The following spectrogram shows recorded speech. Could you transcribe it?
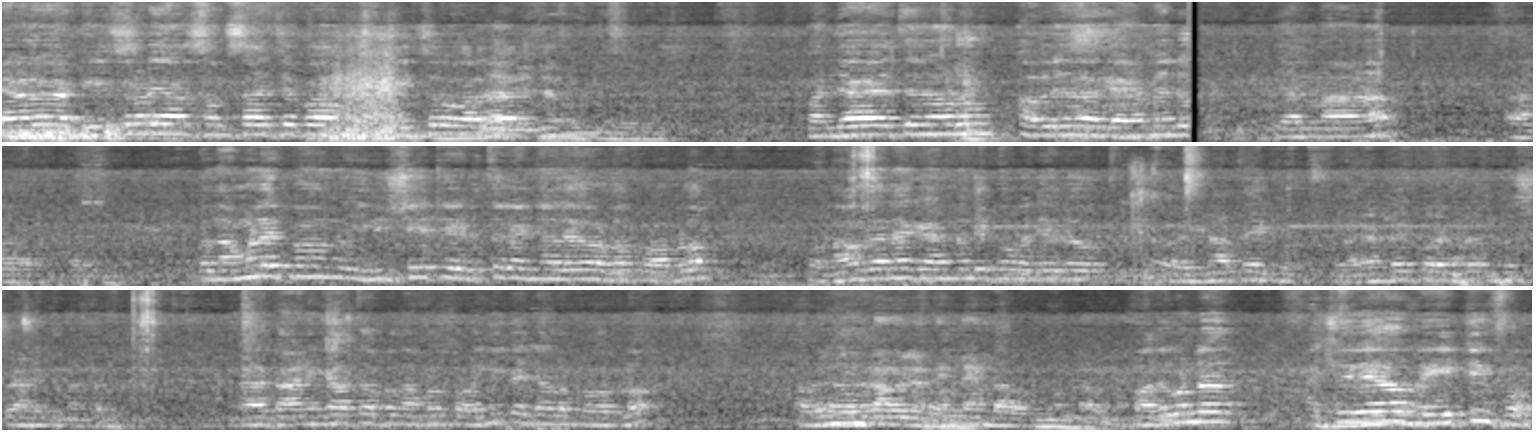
ഞങ്ങൾ ടീച്ചറോട് ഞാൻ സംസാരിച്ചപ്പോ ടീച്ചർ പറഞ്ഞ പഞ്ചായത്തിനോടും അവർ ഗവൺമെന്റ് എന്നാണ് ഇപ്പൊ നമ്മളിപ്പം ഇനിഷ്യേറ്റീവ് എടുത്തു കഴിഞ്ഞാൽ ഉള്ള പ്രോബ്ലം ഒന്നാമത് തന്നെ ഗവൺമെന്റ് ഇപ്പൊ വലിയൊരു ഇതിനകത്തേക്ക് വരാട്ടേക്ക് കുറെ കൂടെ ഇൻട്രസ്റ്റ് കാണിക്കുന്നുണ്ട് കാണിക്കാത്തപ്പോൾ നമ്മൾ തുടങ്ങിക്കഴിഞ്ഞാലുള്ള പ്രോബ്ലം ഒന്നും ഉണ്ടാവില്ല. പിന്നെ. ഉണ്ടാവും ഒന്നും അപ്പൊ അതുകൊണ്ട് actually are waiting for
